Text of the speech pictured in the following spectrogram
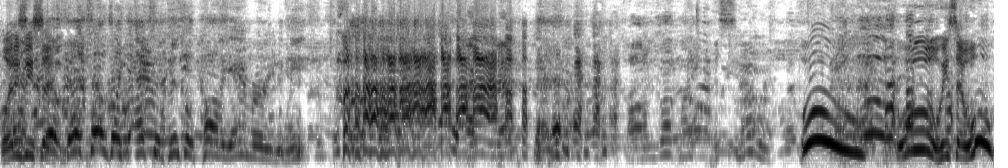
What does he say? No, that sounds like accidental polyamory to me. Woo! Ooh, ooh, he said, ooh.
